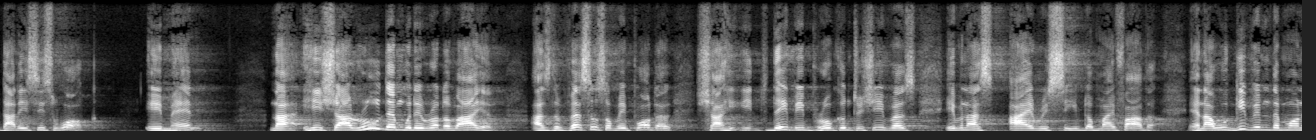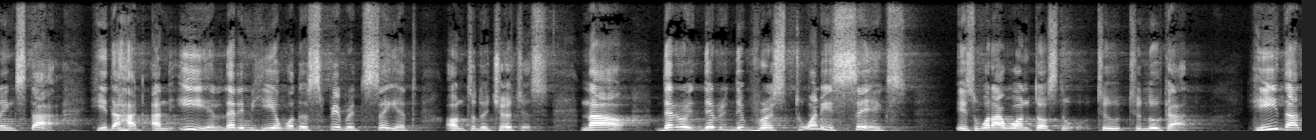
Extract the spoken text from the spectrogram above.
That is his work. Amen. Now he shall rule them with a rod of iron. As the vessels of a potter shall he, they be broken to shivers, even as I received of my father. And I will give him the morning star. He that had an ear, let him hear what the Spirit saith unto the churches. Now, there, there, the verse 26 is what I want us to, to, to look at. He that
